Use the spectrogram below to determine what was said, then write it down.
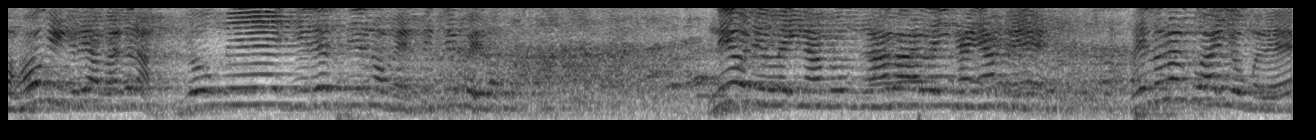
မဟောခင်ကလေးကဘာလဲလားယုံနေရည်ရဲစင်းတော့မယ်သိချင်းပဲတော့နေရတဲ့လိန်နာမို့ငါပါလိန်ခံရမယ် ဘယ်လိုလုပ်သွားယုံမလဲ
